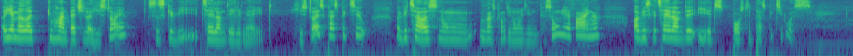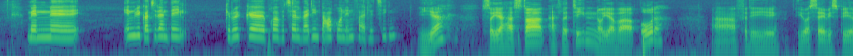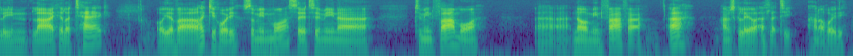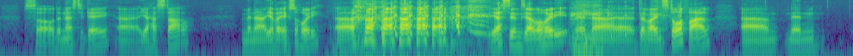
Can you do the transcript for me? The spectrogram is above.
Og i og med, at du har en bachelor i historie, så skal vi tale om det lidt mere i et historisk perspektiv, men vi tager også nogle udgangspunkt i nogle af dine personlige erfaringer, og vi skal tale om det i et sportsligt perspektiv også. Men øh, inden vi går til den del, kan du ikke øh, prøve at fortælle, hvad er din baggrund inden for atletikken? Ja, så jeg har startet atletikken, når jeg var 8, uh, ah, fordi i USA vi spillede en lege eller tag, og jeg var rigtig hurtig, så min mor sagde til min, uh, til min farmor, uh, når min farfar, ah, han skal lave atletik, han er hurtig. Så den næste dag, uh, jeg har startet, men uh, jeg var ikke så hurtig. Uh, jeg synes, jeg var hurtig, men uh, der var en stor fejl. Uh, men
